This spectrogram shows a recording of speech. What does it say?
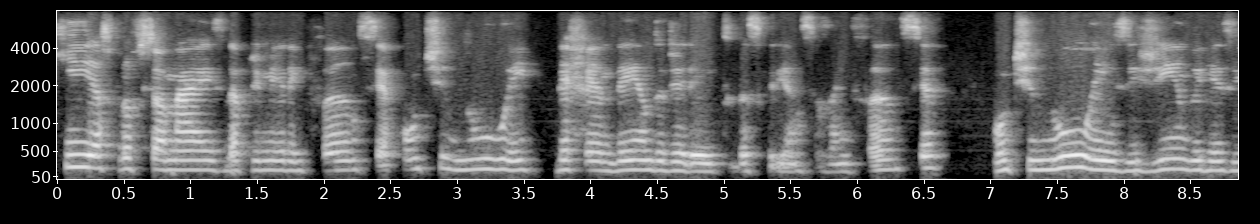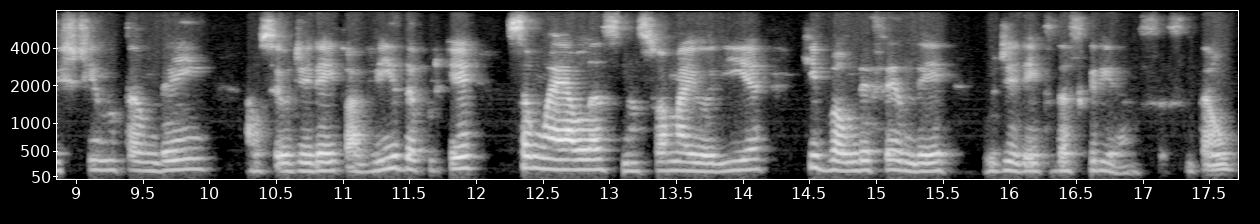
que as profissionais da primeira infância continuem defendendo o direito das crianças à infância, continuem exigindo e resistindo também ao seu direito à vida, porque são elas, na sua maioria, que vão defender o direito das crianças. Então,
